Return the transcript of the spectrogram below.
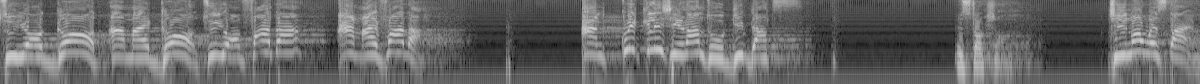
To your God and my God. To your Father and my Father. And quickly she ran to give that instruction. She did not waste time.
